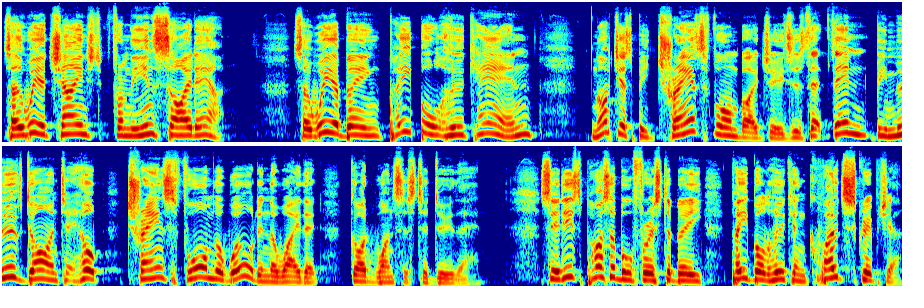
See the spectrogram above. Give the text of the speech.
So we are changed from the inside out. So we are being people who can not just be transformed by Jesus, that then be moved on to help transform the world in the way that God wants us to do that. It is possible for us to be people who can quote scripture,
